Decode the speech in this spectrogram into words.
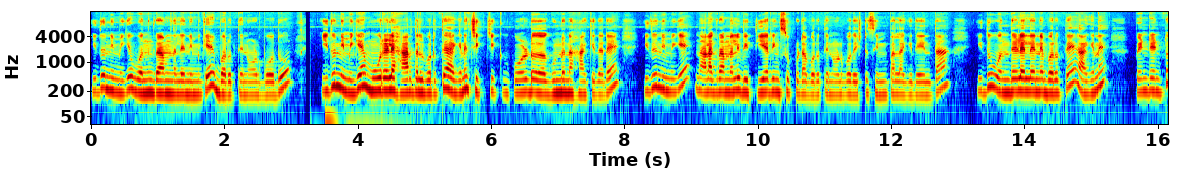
ಇದು ನಿಮಗೆ ಒಂದು ಗ್ರಾಮ್ನಲ್ಲೇ ನಿಮಗೆ ಬರುತ್ತೆ ನೋಡ್ಬೋದು. ಇದು ನಿಮಗೆ ಮೂರೆಳೆ ಹಾರದಲ್ಲಿ ಬರುತ್ತೆ. ಹಾಗೆಯೇ ಚಿಕ್ಕ ಚಿಕ್ಕ ಗೋಲ್ಡ್ ಗುಂಡನ್ನು ಹಾಕಿದ್ದಾರೆ. ಇದು ನಿಮಗೆ ನಾಲ್ಕು ಗ್ರಾಮ್ನಲ್ಲಿ ವಿತ್ ಇಯರಿಂಗ್ಸು ಕೂಡ ಬರುತ್ತೆ. ನೋಡ್ಬೋದು ಎಷ್ಟು ಸಿಂಪಲ್ ಆಗಿದೆ ಅಂತ. ಇದು ಒಂದೆಳೆಲ್ಲೇ ಬರುತ್ತೆ. ಹಾಗೆಯೇ ಪೆಂಡೆಂಟು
